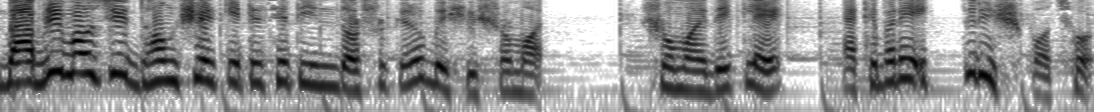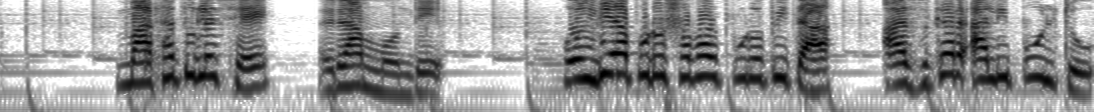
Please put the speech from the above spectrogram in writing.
বাবরি মসজিদ ধ্বংসের কেটেছে তিন দশকেরও বেশি সময়। সময় দেখলে একেবারে একত্রিশ বছর। মাথা তুলেছে রাম মন্দির। হলদিয়া পুরসভার পুরপিতা আজগার আলী পুল্টু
